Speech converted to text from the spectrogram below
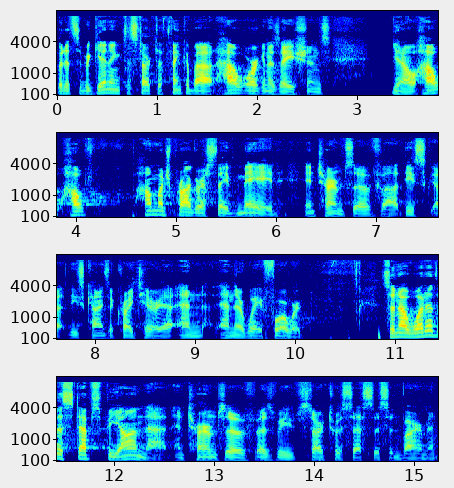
but it's a beginning to start to think about how organizations, you know, how, how, how much progress they've made in terms of uh, these, uh, these kinds of criteria and, and their way forward. So, now what are the steps beyond that in terms of as we start to assess this environment?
